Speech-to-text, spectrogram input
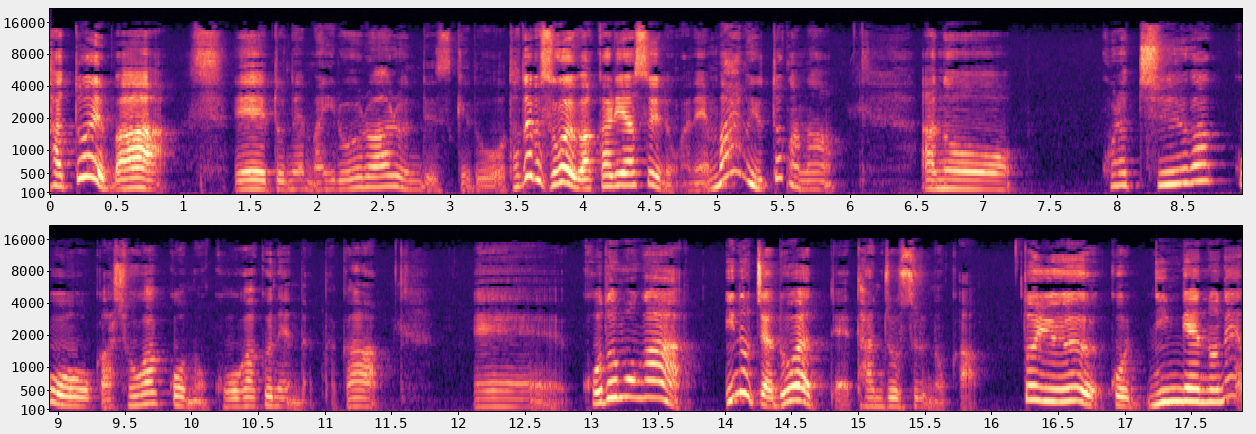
例えばえっ、とねまあいろいろあるんですけど例えばすごい分かりやすいのがね前も言ったかなあのこれ中学校か小学校の高学年だったか、えー子供が命はどうやって誕生するのかというこう人間のね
